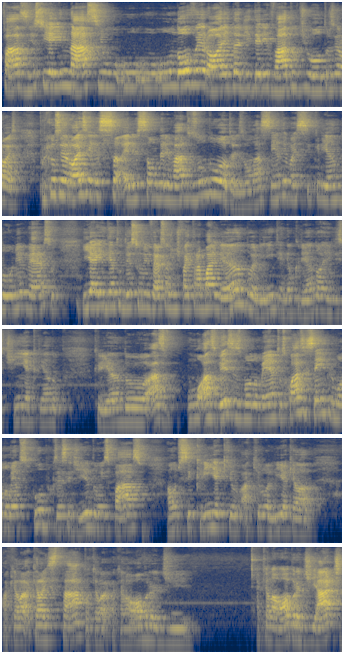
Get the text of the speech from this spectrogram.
faz isso e aí nasce o, o, o novo herói dali, derivado de outros heróis. Porque os heróis, eles são, eles são derivados um do outro, eles vão nascendo e vai se criando o universo. E aí dentro desse universo a gente vai trabalhando ali, entendeu? Criando uma revistinha, criando criando às, às vezes monumentos, quase sempre monumentos públicos, excedido um espaço onde se cria aquilo, aquilo ali, aquela, aquela, aquela estátua, aquela, aquela obra de aquela obra de arte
